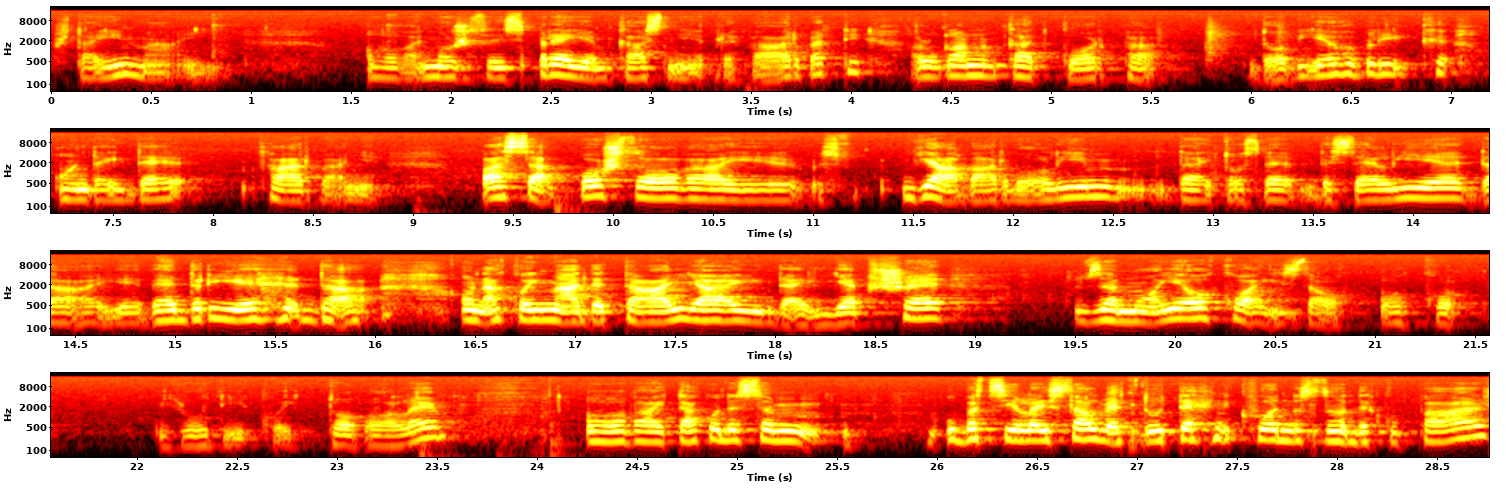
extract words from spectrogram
šta ima i ovaj, može se i sprejem kasnije prefarbati, ali uglavnom kad korpa dobije oblik, onda ide farbanje. Pa sad, pošto ovaj, ja bar volim da je to sve veselije, da je vedrije, da onako ima detalja i da je ljepše za moje oko, i za oko ljudi koji to vole. Ovaj, tako da sam ubacila i salvetnu tehniku, odnosno dekupaž,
